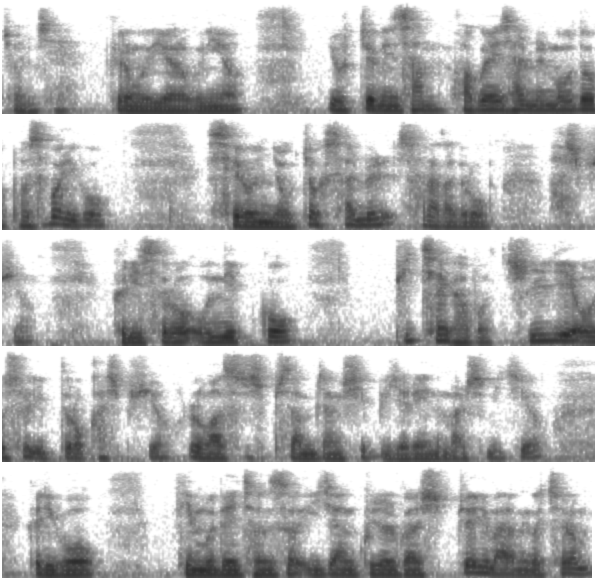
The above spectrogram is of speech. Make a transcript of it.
존재. 그러므로 여러분이요 육적인 삶, 과거의 삶을 모두 벗어버리고 새로운 영적 삶을 살아가도록 하십시오. 그리스도로 옷 입고 빛의 갑옷, 진리의 옷을 입도록 하십시오. 로마서 13장 12절에 있는 말씀이지요. 그리고 디모데 전서 2장 9절과 10절이 말하는 것처럼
